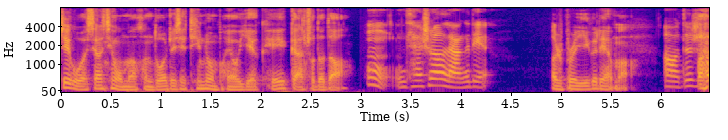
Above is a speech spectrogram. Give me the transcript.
这个我相信我们很多这些听众朋友也可以感受得到。嗯，你才说了两个点，啊，这不是一个点吗？哦，就是。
